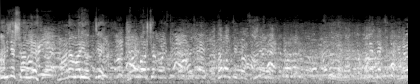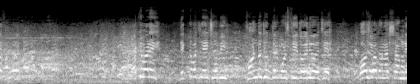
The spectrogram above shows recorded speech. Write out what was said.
পুলিশের সঙ্গে মারামারি হচ্ছে। সংঘর্ষের কথা বলছি একেবারে দেখতে পাচ্ছি এই ছবি খণ্ডযুদ্ধের পরিস্থিতি তৈরি হয়েছে। কসবা থানার সামনে,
